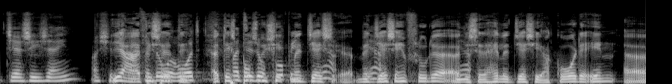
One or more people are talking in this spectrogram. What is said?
jazzy zijn. Als je het, ja, het is, even het, doorhoort. het is popmuziek met jazz, Ja, eh, met ja. jazz-invloeden. Eh, Ja. Er zitten hele jazzy akkoorden in. Eh,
